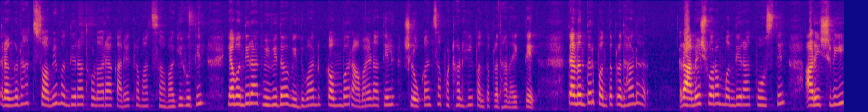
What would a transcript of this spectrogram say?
रंगनाथ स्वामी मंदिरात होणाऱ्या कार्यक्रमात सहभागी होतील. या मंदिरात विविध विद्वान कंब रामायणातील श्लोकांचं पठणही पंतप्रधान ऐकतील. त्यानंतर पंतप्रधान रामेश्वरम मंदिरात पोहोचतील आणि श्री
